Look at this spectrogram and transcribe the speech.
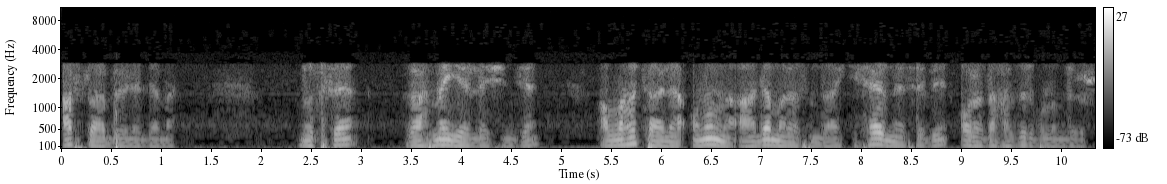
asla böyle deme. Nutfe rahme yerleşince Allahu Teala onunla Adem arasındaki her nesebi orada hazır bulundurur.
